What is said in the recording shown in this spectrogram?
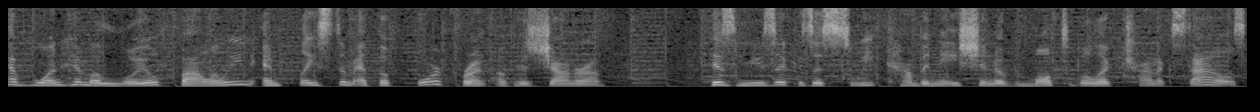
have won him a loyal following and placed him at the forefront of his genre. His music is a sweet combination of multiple electronic styles,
